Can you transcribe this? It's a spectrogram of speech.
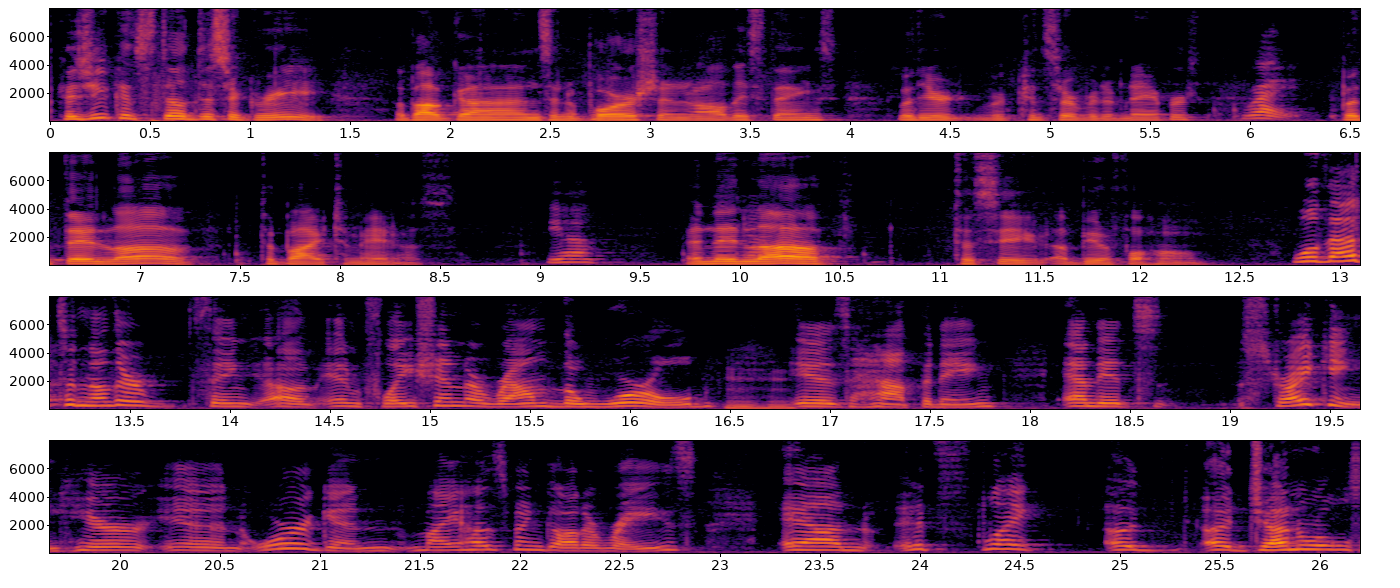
Because you can still disagree about guns and abortion and all these things with your conservative neighbors, right, but they love to buy tomatoes yeah. and they Yeah. love to see a beautiful home. Well, that's another thing. Uh, inflation around the world Mm-hmm. is happening, and it's striking here in Oregon. My husband got a raise, and it's like a, a general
